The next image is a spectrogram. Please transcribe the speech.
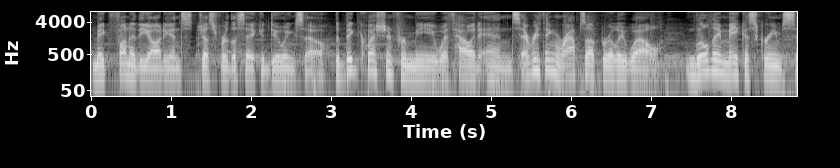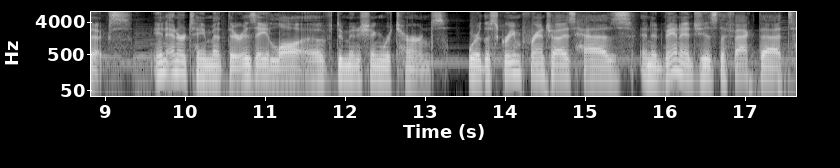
make fun of the audience just for the sake of doing so. The big question for me with how it ends, everything wraps up really well. Will they make a Scream 6? In entertainment, there is a law of diminishing returns. Where the Scream franchise has an advantage is the fact that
